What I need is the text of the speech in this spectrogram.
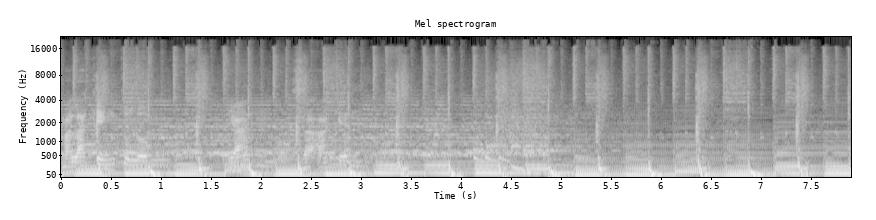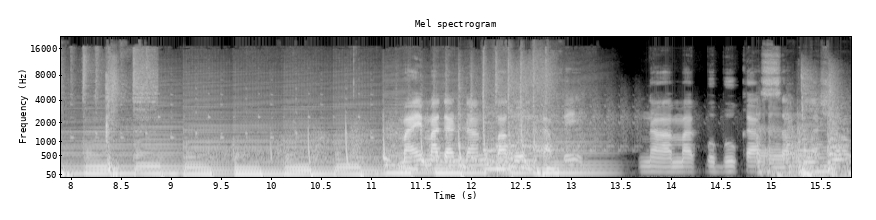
Malaking tulong yan sa akin. May magandang bagong kape na magbubukas sa Kalasyaw.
